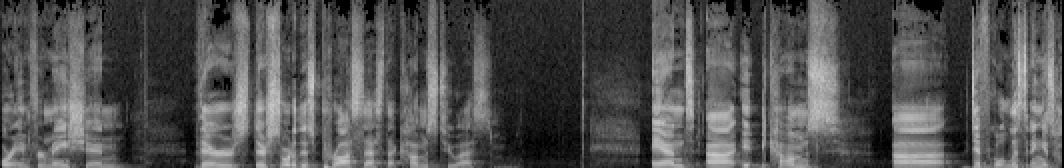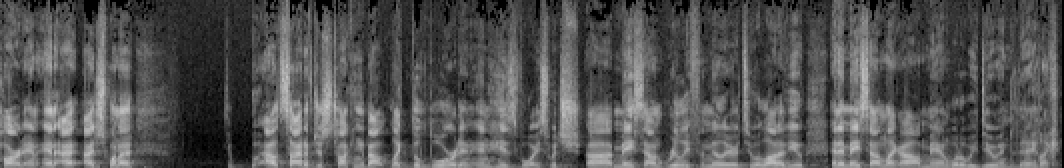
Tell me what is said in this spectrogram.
or information, there's, there's sort of this process that comes to us. And uh, it becomes uh, difficult. Listening is hard. And, and I, I just want to outside of just talking about like the Lord and, and His voice, which uh, may sound really familiar to a lot of you, and it may sound like, oh man, what are we doing today? Like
